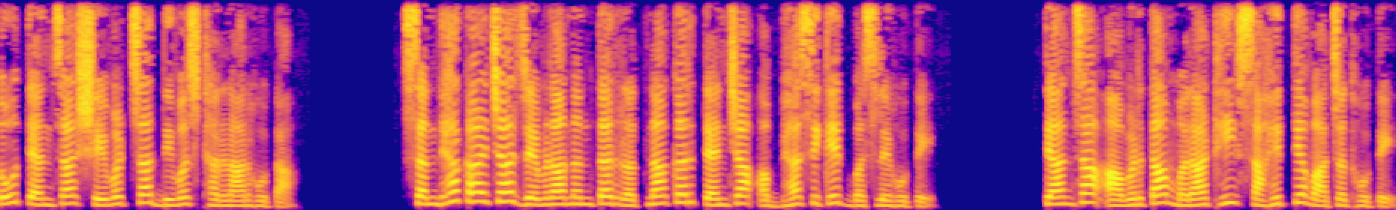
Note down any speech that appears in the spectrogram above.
तो त्यांचा शेवटचा दिवस ठरणार होता. संध्याकाळच्या जेवणानंतर रत्नाकर त्यांच्या अभ्यासिकेत बसले होते. त्यांचा आवडता मराठी साहित्य वाचत होते.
